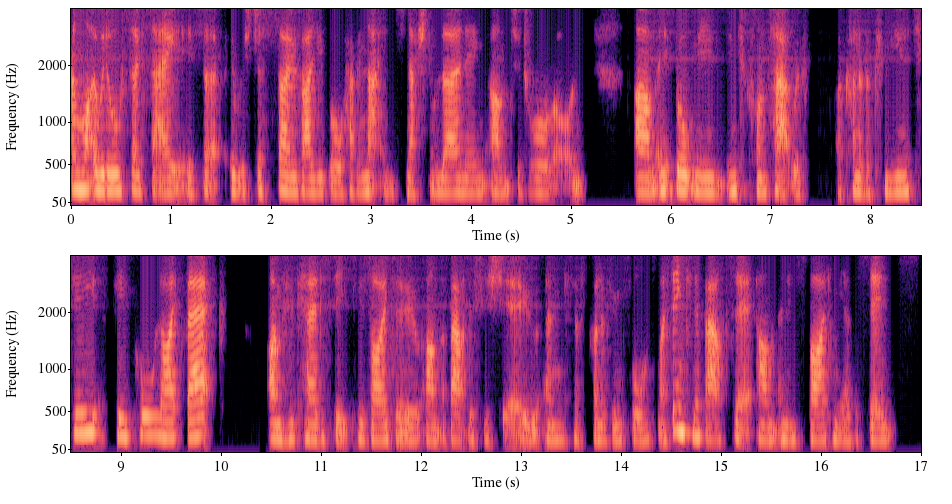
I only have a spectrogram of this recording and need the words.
And what I would also say is that it was just so valuable having that international learning um, to draw on. Um, and it brought me into contact with a kind of a community of people like Beck um, who cared as deeply as I do um, about this issue and have kind of informed my thinking about it um, and inspired me ever since.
